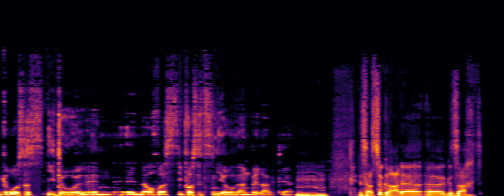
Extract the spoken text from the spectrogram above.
großes Idol in, in auch was die Positionierung anbelangt. Ja. Mhm. Jetzt hast du gerade äh, gesagt,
